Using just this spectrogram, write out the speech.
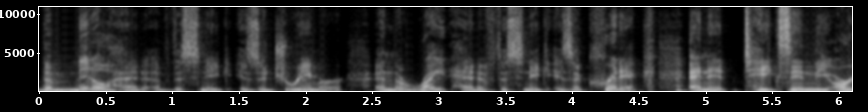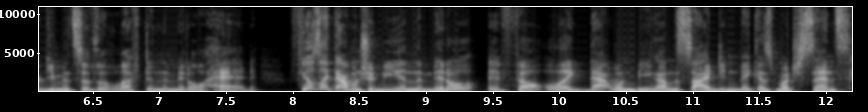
The middle head of the snake is a dreamer, and the right head of the snake is a critic, and it takes in the arguments of the left and the middle head. Feels like that one should be in the middle. It felt like that one being on the side didn't make as much sense.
